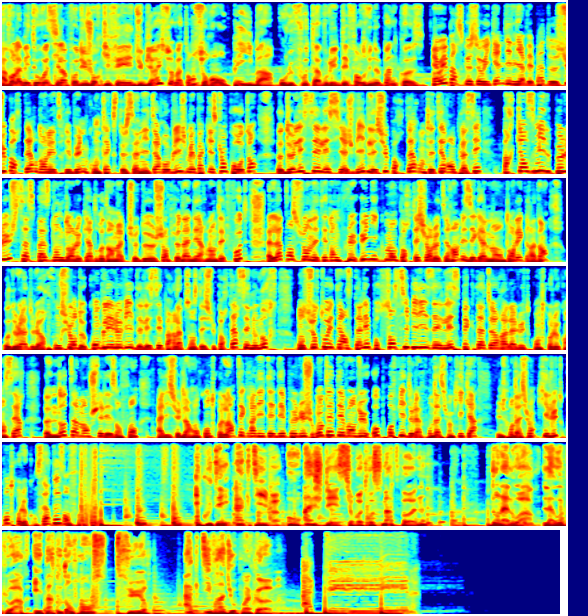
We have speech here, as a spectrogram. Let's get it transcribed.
Avant la météo, voici l'info du jour qui fait du bien. Et ce matin, on se rend aux Pays-Bas où le foot a voulu défendre une bonne cause. Et oui, parce que ce week-end, il n'y avait pas de supporters dans les tribunes. Contexte sanitaire oblige, mais pas question pour autant de laisser les sièges vides. Les supporters ont été remplacés par 15 000 peluches. Ça se passe donc dans le cadre d'un match de championnat néerlandais de foot. L'attention n'était donc plus uniquement portée sur le terrain, mais également dans les gradins. Au-delà de leur fonction de combler le vide laissé par l'absence des supporters, ces nounours ont surtout été installés pour sensibiliser les spectateurs à la lutte contre le cancer, euh, notamment chez les enfants. À l'issue de la rencontre, l'intégralité des peluches ont été vendues au profit de la Fondation Kika, une fondation qui lutte contre le cancer des enfants. Écoutez Active en HD sur votre smartphone, dans la Loire, la Haute-Loire et partout en France, sur activeradio.com.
